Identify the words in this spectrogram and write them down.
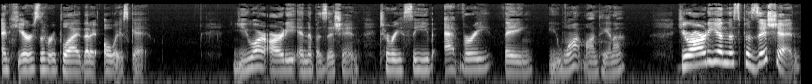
And here's the reply that I always get you are already in a position to receive everything you want, Montana. You're already in this position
